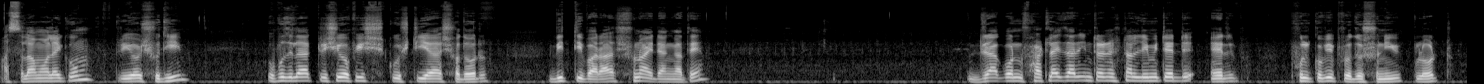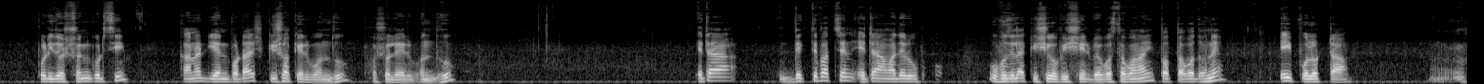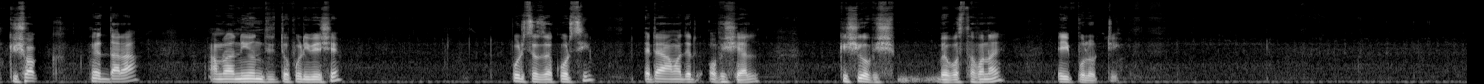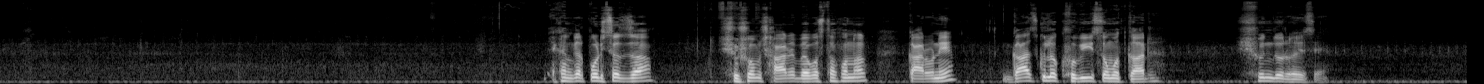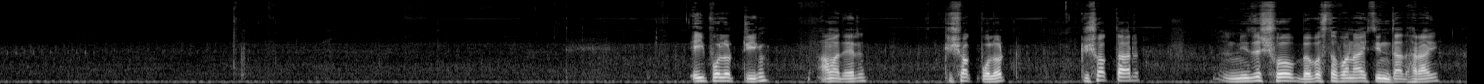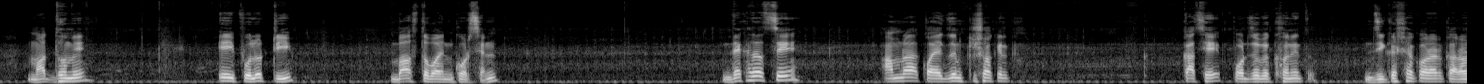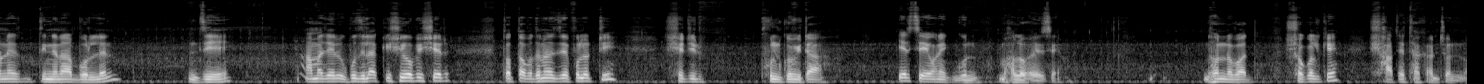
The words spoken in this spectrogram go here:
আসসালামু আলাইকুম, প্রিয় সুধী। উপজেলা কৃষি অফিস, কুষ্টিয়া সদর, বৃত্তিপাড়া, সোনাইডাঙ্গাতে ড্রাগন ফার্টিলাইজার ইন্টারন্যাশনাল লিমিটেড এর ফুলকপি প্রদর্শনী প্লট পরিদর্শন করছি। কানাডিয়ান পটাশ কৃষকের বন্ধু, ফসলের বন্ধু। এটা দেখতে পাচ্ছেন, এটা আমাদের উপ- উপজেলা কৃষি অফিসের ব্যবস্থাপনায় তত্ত্বাবধানে এই প্লটটা কৃষকের দ্বারা আমরা নিয়ন্ত্রিত পরিবেশে পরিচর্যা করছি। এটা আমাদের অফিসিয়াল কৃষি অফিস ব্যবস্থাপনায় এই প্লটটি এখানকার পরিচর্যা সুষম সার ব্যবস্থাপনার কারণে গাছগুলো খুবই চমৎকার, সুন্দর হয়েছে। এই প্লটটি আমাদের কৃষক প্লট। কৃষক তার নিজস্ব ব্যবস্থাপনায়, চিন্তাধারায়, মাধ্যমে এই প্লটটি বাস্তবায়ন করছেন। দেখা যাচ্ছে আমরা কয়েকজন কৃষকের কাছে পর্যবেক্ষণে জিজ্ঞাসা করার কারণে তিনারা বললেন যে, আমাদের উপজেলা কৃষি অফিসের তত্ত্বাবধানে যে প্লটটি সেটির ফুলকপিটা এর চেয়ে অনেক গুণ ভালো হয়েছে। ধন্যবাদ সকলকে সাথে থাকার জন্য।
